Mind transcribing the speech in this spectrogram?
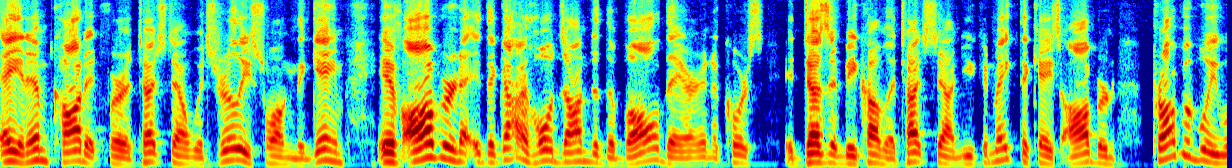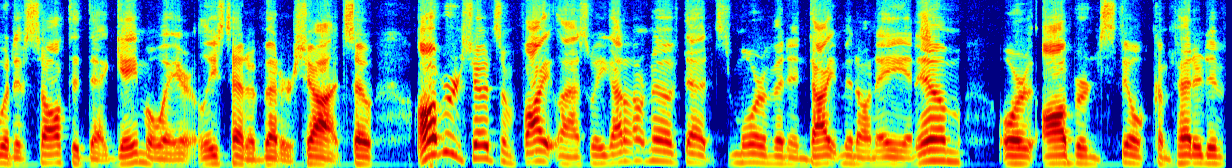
a&M caught it for a touchdown, which really swung the game. If Auburn, the guy holds on to the ball there, and of course it doesn't become a touchdown, you can make the case Auburn probably would have salted that game away or at least had a better shot. So Auburn showed some fight last week. I don't know if that's more of an indictment on A&M or Auburn's still competitive.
